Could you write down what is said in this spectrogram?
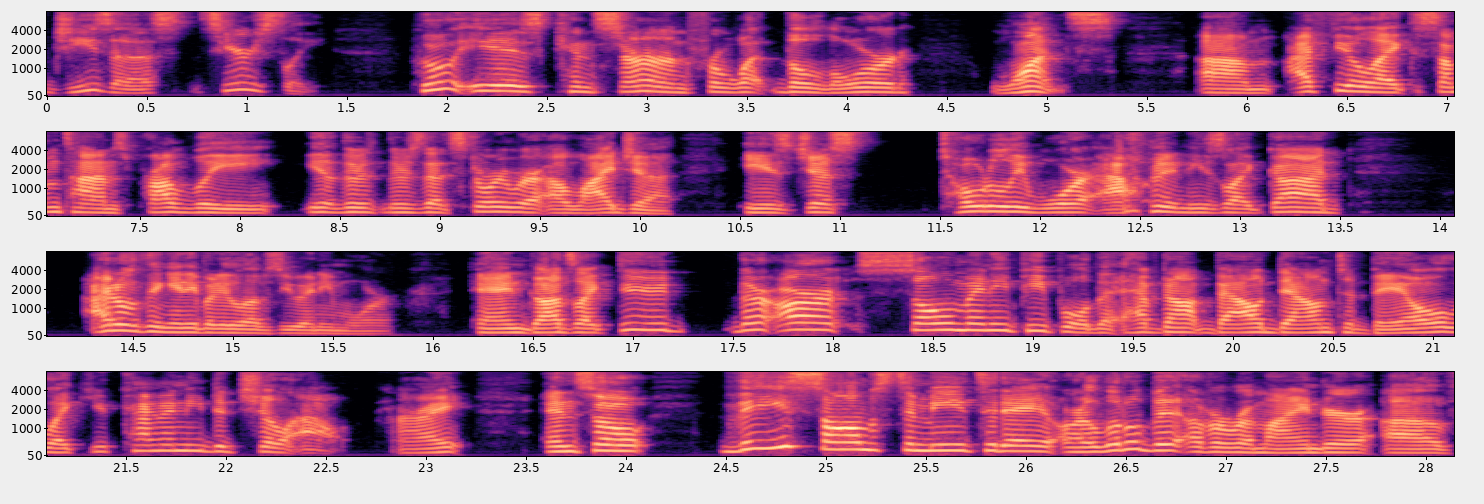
Jesus seriously? Who is concerned for what the Lord wants? Um, I feel like sometimes probably you know there's there's that story where Elijah is just totally wore out and he's like, God, I don't think anybody loves you anymore. And God's like, dude, there are so many people that have not bowed down to Baal. Like you kind of need to chill out. All right. And so these Psalms to me today are a little bit of a reminder of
